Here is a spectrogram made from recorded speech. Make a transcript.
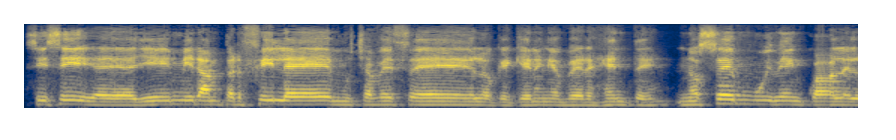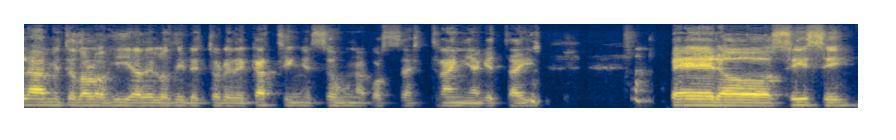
Sí, sí, eh, allí miran perfiles, muchas veces lo que quieren es ver gente. No sé muy bien cuál es la metodología de los directores de casting, eso es una cosa extraña que está ahí. Pero sí, sí.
